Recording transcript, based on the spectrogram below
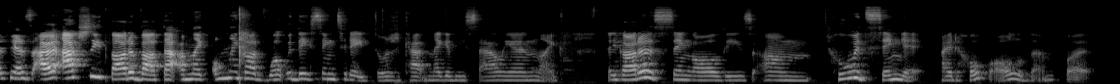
yes, yes. I actually thought about that. I'm like, oh my god, what would they sing today? Doja Cat, Megan Thee Stallion, like they gotta sing all these. Um, who would sing it? I'd hope all of them, but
